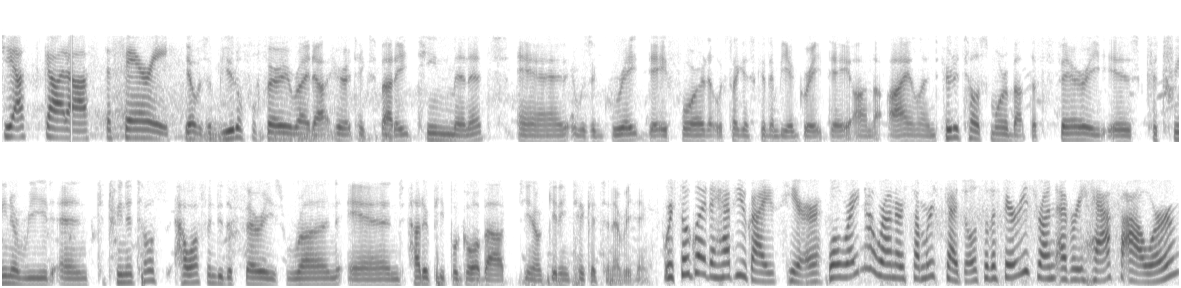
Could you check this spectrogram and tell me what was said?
just got off the ferry. Yeah, it was a beautiful ferry ride out here. It takes about 18 minutes, and it was a great day for it. It looks like it's going to be a great day on the island. Here to tell us more about the ferry is Katrina Reed. And Katrina, tell us how often do the ferries run, and how do people go about, you know, getting tickets and everything? We're so glad to have you guys here. Well, right now we're on our summer schedule, so the ferries run every half hour,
